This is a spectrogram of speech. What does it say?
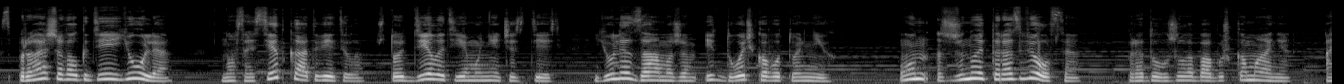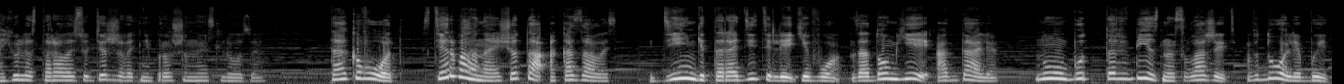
Спрашивал, где Юля – но соседка ответила, что делать ему нечего здесь. Юля замужем и дочка вот у них. Он с женой-то развелся, продолжила бабушка Маня, а Юля старалась удерживать непрошенные слезы. Так вот, стерва она еще та оказалась. Деньги-то родители его за дом ей отдали. Ну, будто в бизнес вложить, в доле быть.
